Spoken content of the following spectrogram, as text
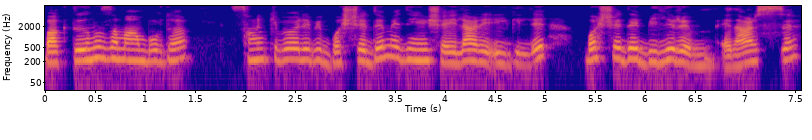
Baktığınız zaman burada sanki böyle bir baş edemediğin şeylerle ilgili baş edebilirim enerjisi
